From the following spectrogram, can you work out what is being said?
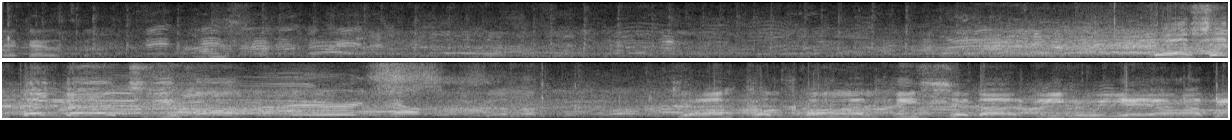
देखे उसको। रोशन पन्ना जी हाँ। क्या कमाल की शदारगी हुई है यहाँ पे।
